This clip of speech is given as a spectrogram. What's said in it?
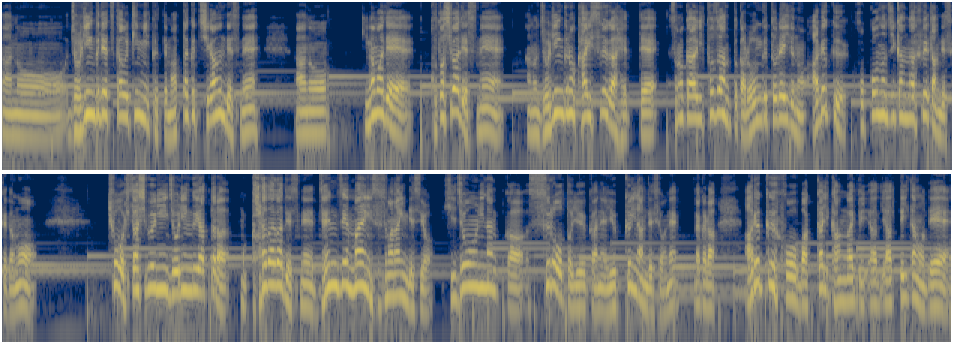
あの、ジョギングで使う筋肉って全く違うんですね。あの、今まで、今年はですね、あのジョギングの回数が減って、その代わり登山とかロングトレイルの歩く歩行の時間が増えたんですけども、今日久しぶりにジョギングやったら、もう体がですね、全然前に進まないんですよ。非常になんかスローというかね、ゆっくりなんですよね。だから、歩く方ばっかり考えてやっていたので、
